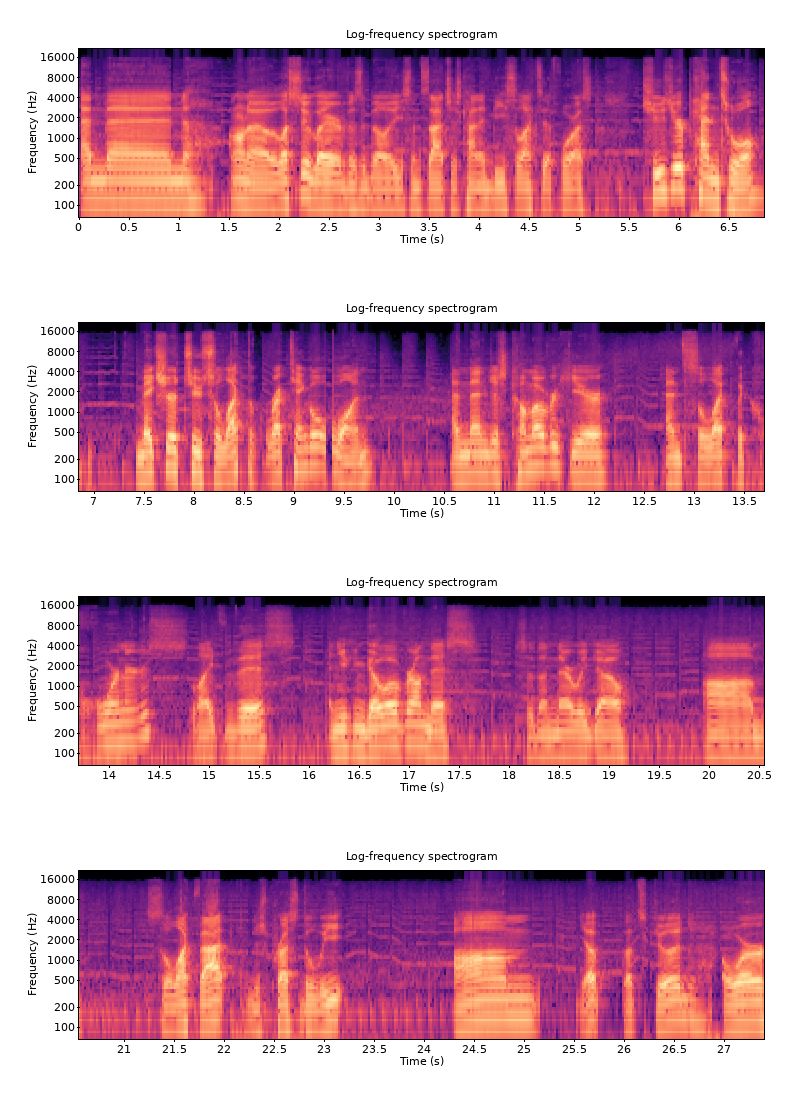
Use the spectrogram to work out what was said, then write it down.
And then, I don't know, let's do layer visibility since that just kind of deselects it for us. Choose your pen tool. Make sure to select rectangle 1 and then just come over here and select the corners like this and you can go over on this. So then there we go. Um select that just press delete. Um yep that's good. Or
